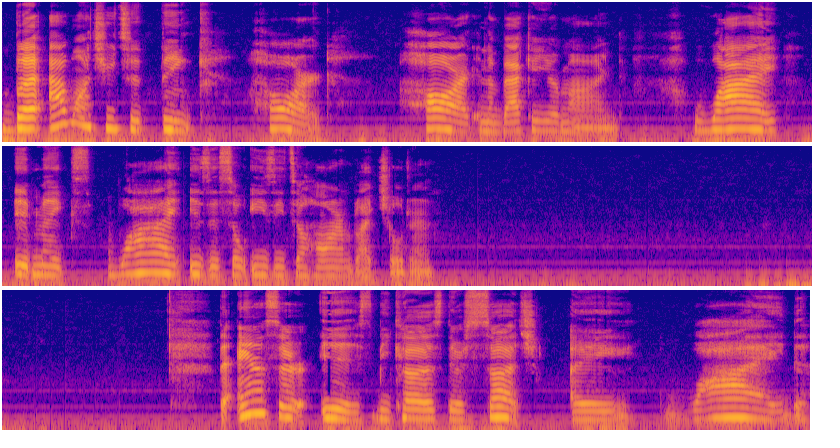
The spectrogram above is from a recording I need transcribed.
But I want you to think hard, hard in the back of your mind why it makes, why is it so easy to harm black children? The answer is because there's such a wide,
